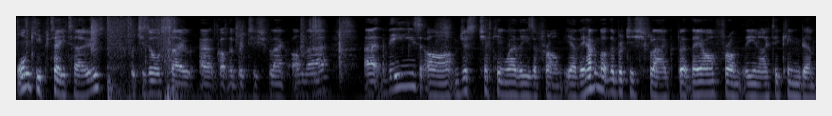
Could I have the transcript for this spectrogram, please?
Wonky potatoes, which is also uh, got the British flag on there. Uh, these are, I'm just checking where these are from. Yeah, they haven't got the British flag, but they are from the United Kingdom.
